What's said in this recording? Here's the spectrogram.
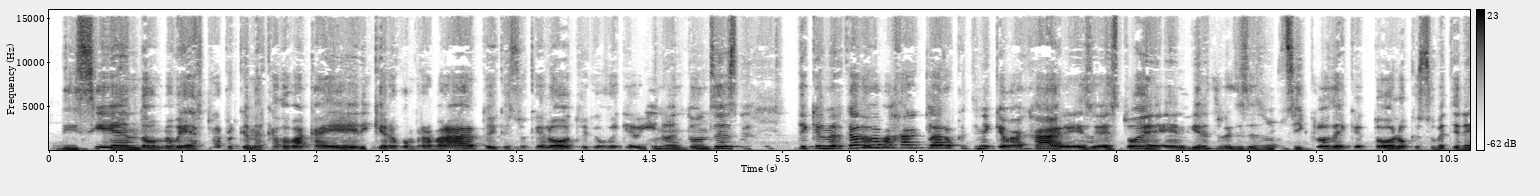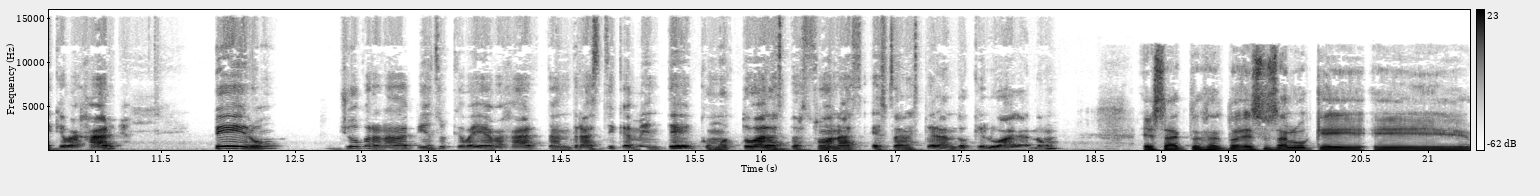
diciendo, me voy a esperar porque el mercado va a caer y quiero comprar barato y que esto que el otro y que fue que vino. Entonces, de que el mercado va a bajar, claro que tiene que bajar. Es, esto en, bienes raíces es un ciclo de que todo lo que sube tiene que bajar, pero yo para nada pienso que vaya a bajar tan drásticamente como todas las personas están esperando que lo haga, ¿no? Exacto, exacto. Eso es algo que, eh,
